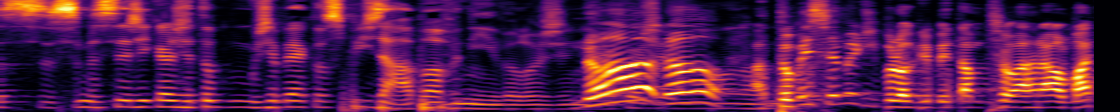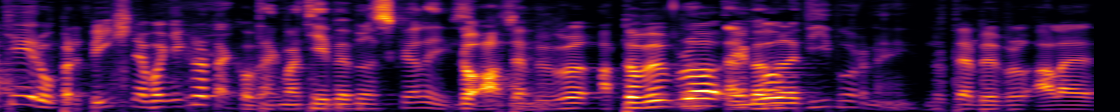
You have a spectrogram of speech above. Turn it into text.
jsme si říkali, že to může být jako spíš zábavný vyložený. No, jako, že, no, no, no, a to by se mi líbilo, kdyby tam třeba hrál Matěj Rupert, víš, nebo někdo takový. Tak Matěj by byl skvělý. No a, ten by byl, a to by bylo Ten jako, by byl výborný. No ten by byl ale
